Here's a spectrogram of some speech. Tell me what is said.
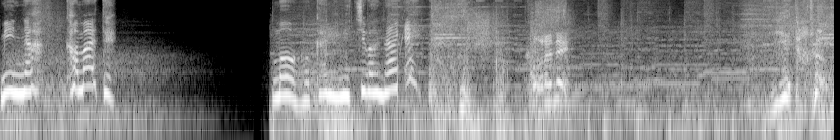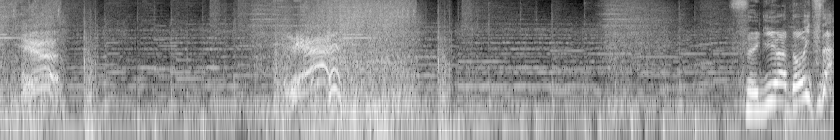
みんな構えて。もう他に道はない。これで。言えた次はドイツだ。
